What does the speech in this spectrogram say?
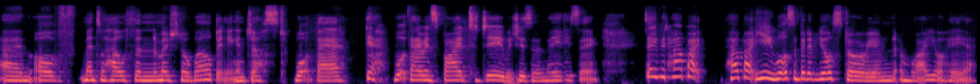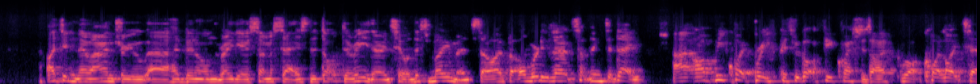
um, of mental health and emotional well-being, and just what they're yeah what they're inspired to do, which is amazing. David, how about how about you? What's a bit of your story and, and why you're here? I didn't know Andrew uh, had been on Radio Somerset as the doctor either until this moment. So I've already learned something today. Uh, I'll be quite brief because we've got a few questions. I'd quite like to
